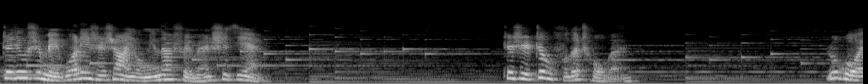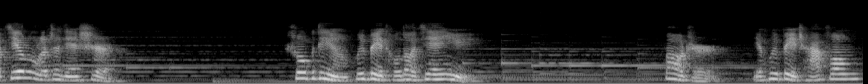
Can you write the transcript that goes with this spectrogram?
这就是美国历史上有名的水门事件。这是政府的丑闻。如果揭露了这件事，说不定会被投到监狱，报纸也会被查封。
